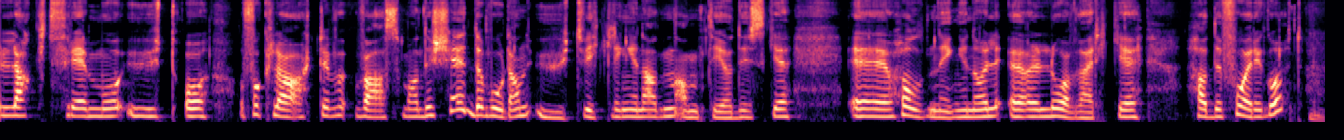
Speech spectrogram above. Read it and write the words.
lagt frem og ut og, og forklarte hva som hadde skjedd, og hvordan utviklingen av den antijødiske eh, holdningen og eh, lovverket hadde foregått. Mm.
